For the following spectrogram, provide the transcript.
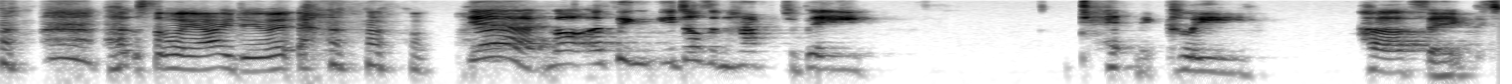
That's the way I do it. Yeah, no, I think it doesn't have to be technically perfect.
